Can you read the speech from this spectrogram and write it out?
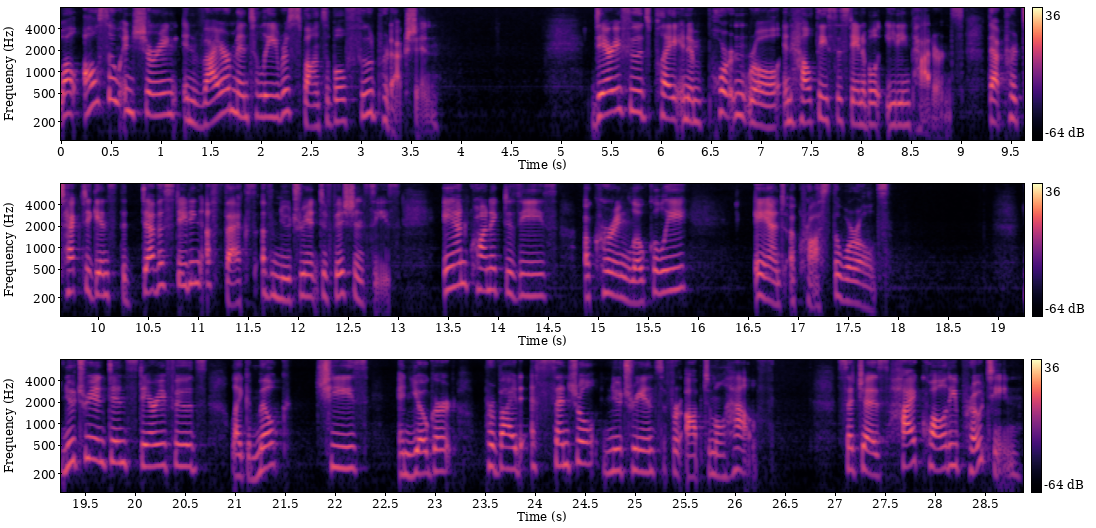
while also ensuring environmentally responsible food production. Dairy foods play an important role in healthy, sustainable eating patterns that protect against the devastating effects of nutrient deficiencies and chronic disease occurring locally and across the world. Nutrient-dense dairy foods like milk, cheese, and yogurt provide essential nutrients for optimal health, such as high-quality protein,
